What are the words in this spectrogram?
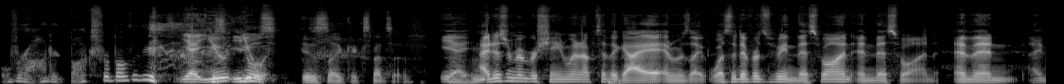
over a hundred bucks for both of these. Yeah, you you is like expensive. Yeah, Mhm. I just remember Shane went up to the guy and was like, "What's the difference between this one and this one?" And then I,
